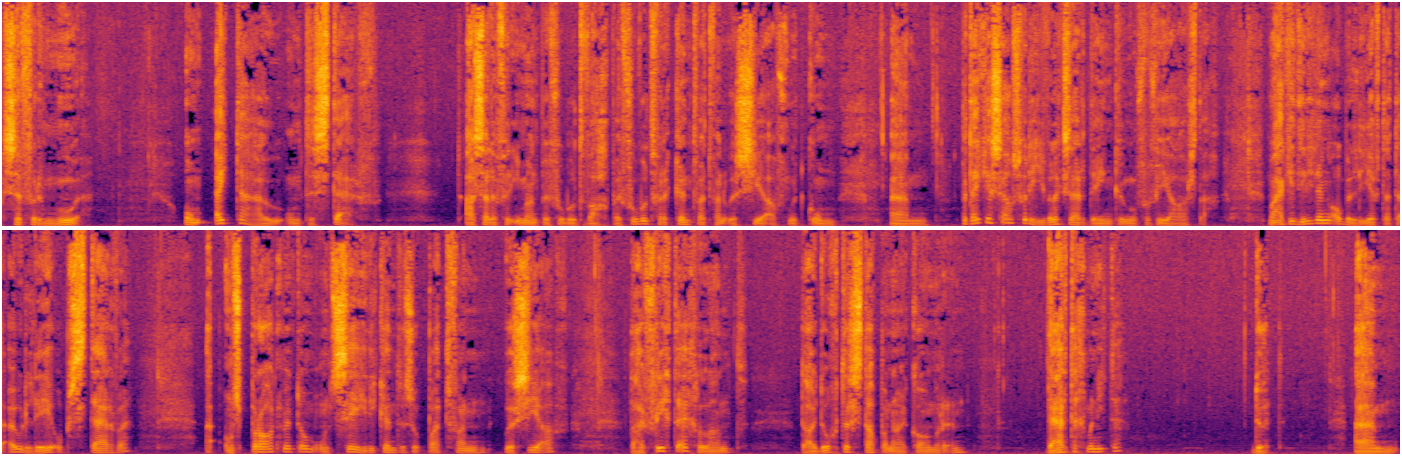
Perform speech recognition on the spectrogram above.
se vermoë om uit te hou om te sterf as hulle vir iemand byvoorbeeld wag byvoorbeeld vir 'n kind wat van oorsee af moet kom ehm um, baie selfs vir 'n huweliksherdenking of 'n verjaarsdag. Maar ek het hierdie ding al beleef dat 'n ou lê op sterwe. Uh, ons praat met hom ons sê hierdie kind is op pad van oorsee af. Daai vliegtyg land daai dogter stap in daai kamer in 30 minute dood. Ehm um,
